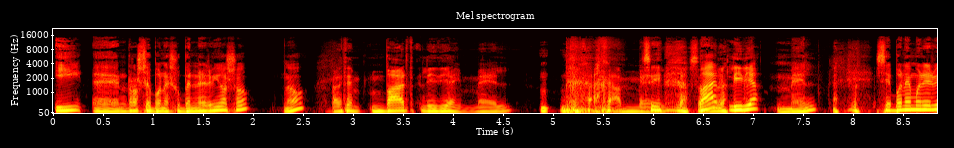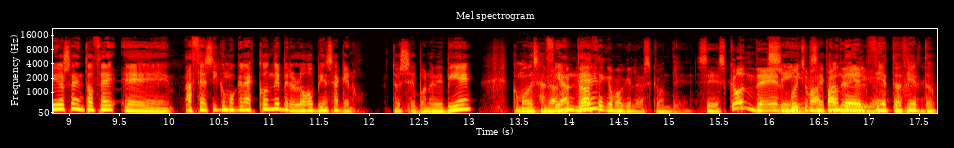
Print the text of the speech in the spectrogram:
y eh, Ross se pone súper nervioso, ¿no? Parecen Bart, Lidia y Mel. Mel, Sí, las Bar, almas. Lidia, Mel. Se pone muy nerviosa, entonces eh, hace así como que la esconde, pero luego piensa que no. Entonces se pone de pie, como No, desafiante. no hace como que la esconde. Se esconde él, Sí, mucho más se esconde él, cierto, cierto.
